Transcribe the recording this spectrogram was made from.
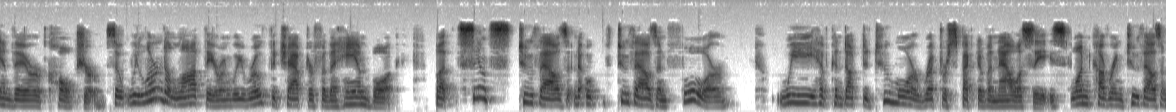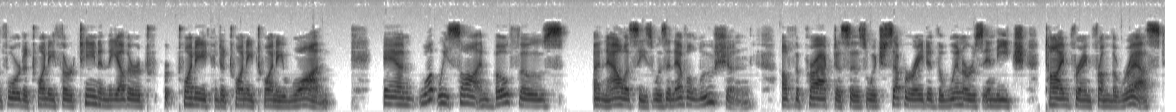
and their culture. So we learned a lot there and we wrote the chapter for the handbook. But since 2000, 2004, we have conducted two more retrospective analyses, one covering 2004 to 2013 and the other 20 to 2021. And what we saw in both those analyses was an evolution of the practices which separated the winners in each time frame from the rest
